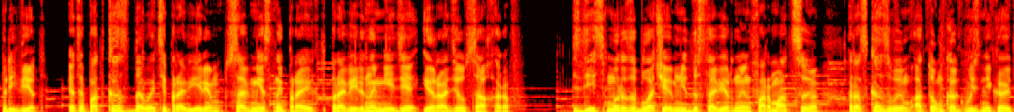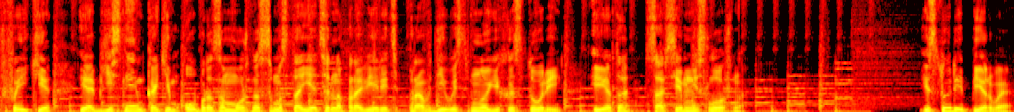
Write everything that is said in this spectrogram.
Привет! Это подкаст «Давайте проверим» – совместный проект «Проверено медиа» и «Радио Сахаров». Здесь мы разоблачаем недостоверную информацию, рассказываем о том, как возникают фейки и объясняем, каким образом можно самостоятельно проверить правдивость многих историй. И это совсем не сложно. История первая.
